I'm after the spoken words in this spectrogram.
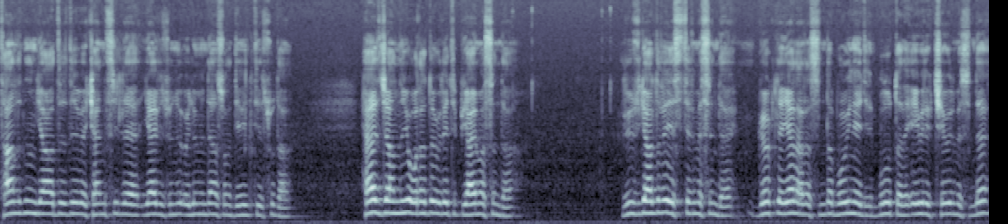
Tanrı'nın yağdırdığı ve kendisiyle yeryüzünü ölümünden sonra dirilttiği suda, her canlıyı orada üretip yaymasında, rüzgarları estirmesinde, gökle yer arasında boyun eğdirip bulutları evirip çevirmesinde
